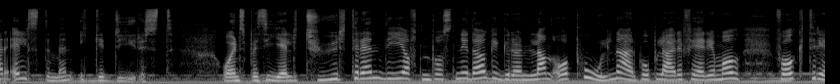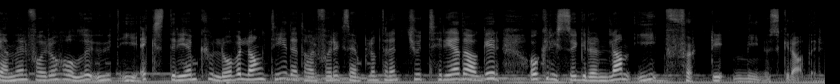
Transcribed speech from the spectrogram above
er eldst, men ikke dyrest. Og en spesiell turtrend i Aftenposten i dag. Grønland og Polen er populære feriemål. Folk trener for å holde ut i ekstrem kulde over lang tid. Det tar f.eks. omtrent 23 dager å krysse Grønland i 40 minusgrader.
